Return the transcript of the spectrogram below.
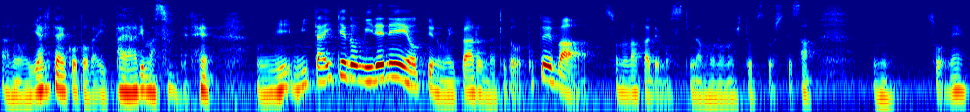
あのやりたいことがいっぱいありますんでね。見たいけど見れねえよっていうのもいっぱいあるんだけど例えばその中でも好きなものの一つとしてさ、うん、そうね。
